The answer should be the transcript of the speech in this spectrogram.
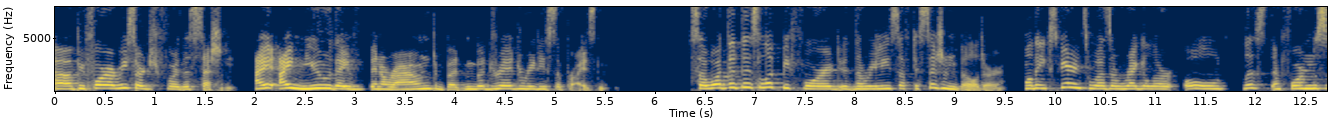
uh, before I researched for this session. I, I knew they've been around, but Madrid really surprised me. So what did this look before the release of Decision Builder? Well, the experience was a regular old list and forms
